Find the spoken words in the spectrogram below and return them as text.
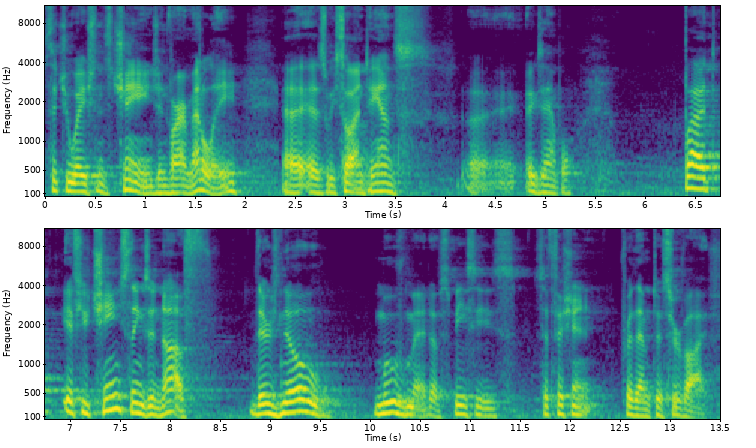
situations change environmentally, uh, as we saw in Dan's uh, example. But if you change things enough, there's no movement of species sufficient for them to survive.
